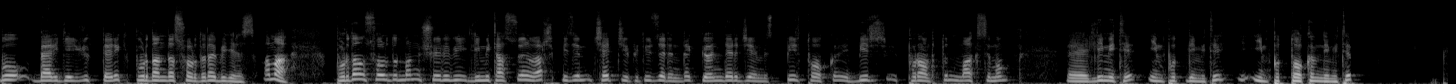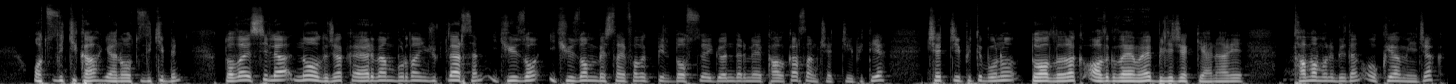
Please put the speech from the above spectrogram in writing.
bu belgeyi yükleyerek buradan da sordurabiliriz. Ama buradan sordurmanın şöyle bir limitasyonu var. Bizim ChatGPT üzerinde göndereceğimiz bir token, bir promptun maksimum e, limiti, input limiti, input token limiti 32K yani 32 bin. Dolayısıyla ne olacak? Eğer ben buradan yüklersem 210, 215 sayfalık bir dosyayı göndermeye kalkarsam ChatGPT'ye ChatGPT bunu doğal olarak algılayamayabilecek yani hani tamamını birden okuyamayacak.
